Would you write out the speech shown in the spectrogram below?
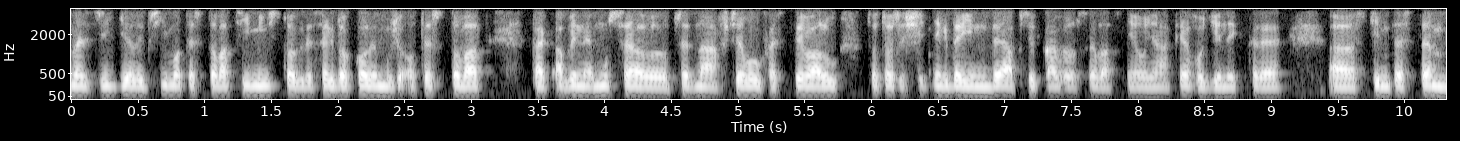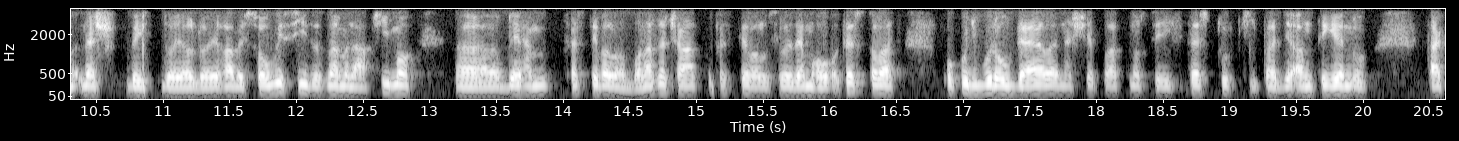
jsme zřídili přímo testovací místo, kde se kdokoliv může otestovat, tak aby nemusel před návštěvou festivalu toto řešit někde jinde a připravil se vlastně o nějaké hodiny, které uh, s tím testem, než by dojel do hlavy souvisí. To znamená přímo uh, během festivalu nebo na začátku festivalu se lidé mohou otestovat. Pokud budou déle než je platnost jejich testu v případě antigenu, tak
